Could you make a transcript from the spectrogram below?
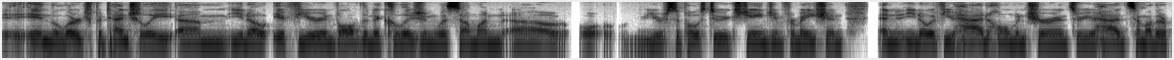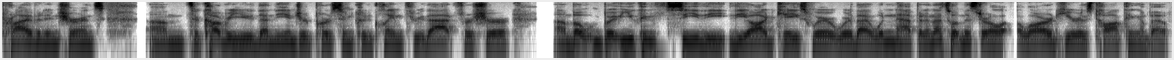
in the lurch potentially um, you know if you're involved in a collision with someone uh, you're supposed to exchange information. And you know if you had home insurance or you had some other private insurance um, to cover you then the injured person could claim through that for sure. Um, but but you can see the the odd case where where that wouldn't happen. And that's what mr allard here is talking about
